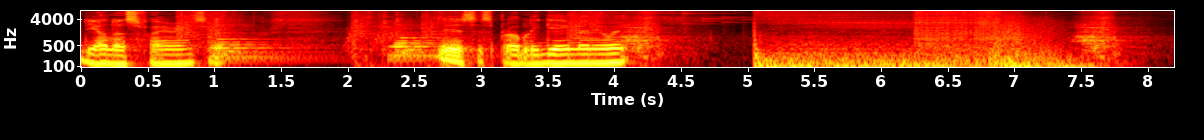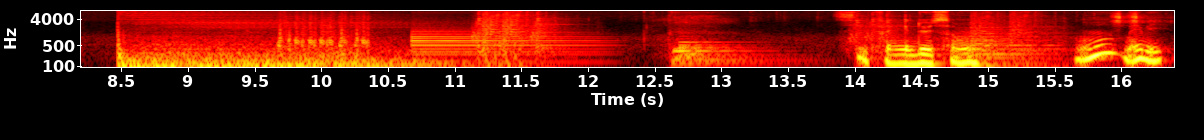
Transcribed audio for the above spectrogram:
Diana's firing, so this is probably game anyway. See if I can do some. Maybe.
